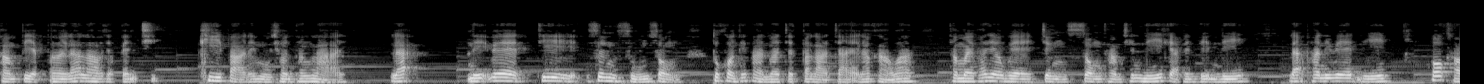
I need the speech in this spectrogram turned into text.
คำเปรียบเปยและเราจะเป็นขี้ป่าในหมู่ชนทั้งหลาย และนิเวศที่ซึ่งสูงส่งทุกคนที่ผ่านมาจะประหลาดใจแล้วกล่าวว่าทำไมพระยาเวห์จึงทรงทำเช่นนี้แก่แผ่นดินนี้ และพระนิเวศนี้ พวกเขา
